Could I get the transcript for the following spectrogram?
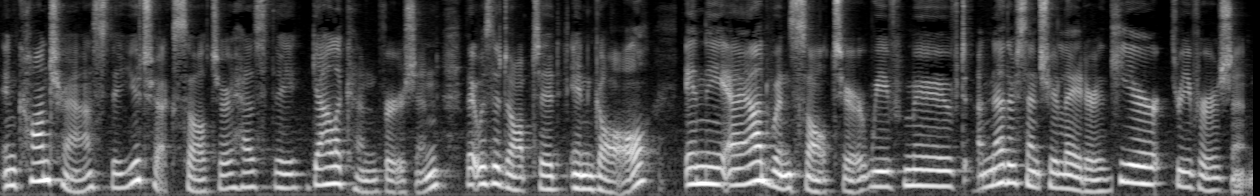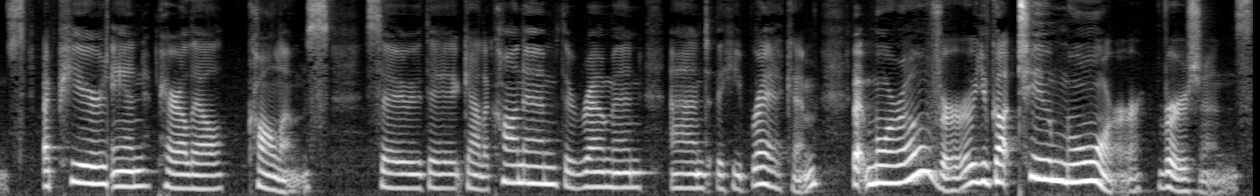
In contrast, the Utrecht Psalter has the Gallican version that was adopted in Gaul in the Eadwine Psalter, we've moved another century later. Here, three versions appear in parallel columns. So the Gallicanum, the Roman, and the Hebraicum. But moreover, you've got two more versions.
